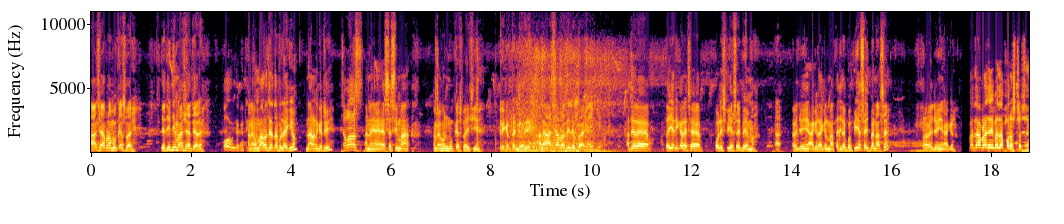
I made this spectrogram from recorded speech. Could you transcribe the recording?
આ છે આપણા મુકેશભાઈ. જે દીદીમાં છે અત્યારે. અને હું મારો દેતા ભૂલાઈ ગયો. નારાયણ ગઢવી. અને એસએસસીમાં અમે હું મુકેશભાઈ છીએ. ક્રિકેટ જ નથી. અને આ છે આપણા દિલીપભાઈ. અત્યારે તૈયારી કરે છે પોલીસ પીએસઆઈ બેમાં. હવે જોઈએ આગળ આગળ માતાજી લગભગ પીએસઆઈ જ બનાવશે. પણ હવે જોઈએ આગળ. બધા આપણા જે બધા ફોરેસ્ટો છે.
